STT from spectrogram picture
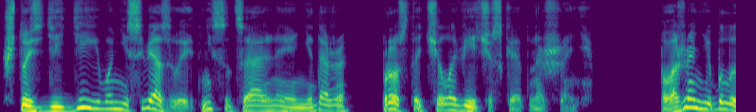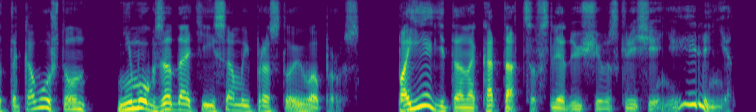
что с Диди его не связывает ни социальное, ни даже просто человеческое отношение. Положение было таково, что он не мог задать ей самый простой вопрос. Поедет она кататься в следующее воскресенье или нет?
